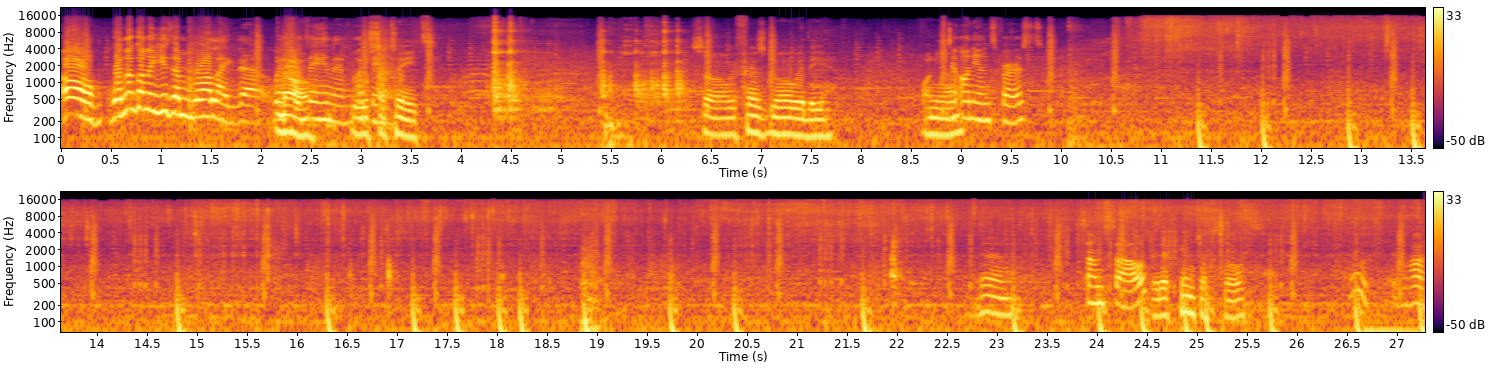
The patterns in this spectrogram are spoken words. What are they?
Oh, we're not gonna use them raw like that. We're no, sauteing them. we will Okay. saute it. So we first go with the onion. The onions first. Some salt. with a pinch of salt, Ooh, it's hot.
